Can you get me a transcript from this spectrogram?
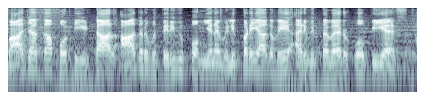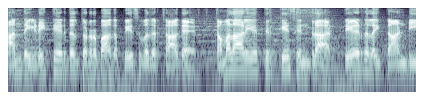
பாஜக போட்டியிட்டால் ஆதரவு தெரிவிப்போம் என வெளிப்படையாகவே அறிவித்தவர் ஓபிஎஸ் அந்த இடைத்தேர்தல் தேர்தல் தொடர்பாக பேசுவதற்காக கமலாலயத்திற்கே சென்றார். தேர்தலை தாண்டி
